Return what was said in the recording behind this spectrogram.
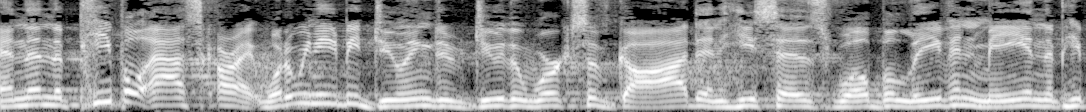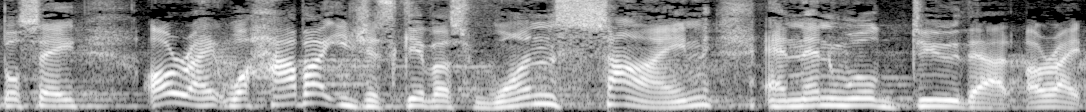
And then the people ask, All right, what do we need to be doing to do the works of God? And he says, Well, believe in me. And the people say, All right, well, how about you just give us one sign and then we'll do that? All right,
